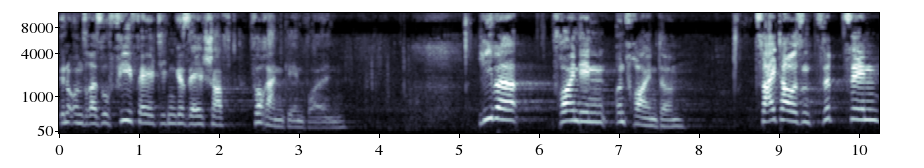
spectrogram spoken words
in unserer so vielfältigen Gesellschaft vorangehen wollen. Liebe Freundinnen und Freunde, 2017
